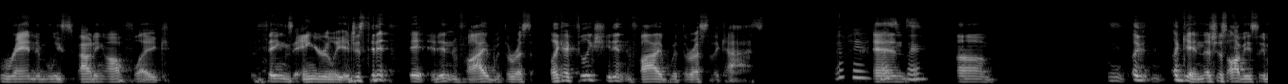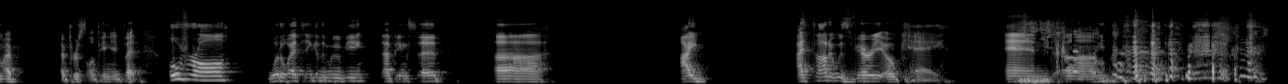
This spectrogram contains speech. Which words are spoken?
randomly spouting off, like, things angrily. It just didn't fit. It didn't vibe with the rest like, I feel like she didn't vibe with the rest of the cast. Okay, that's And, fair. um, again, that's just obviously my my personal opinion, but overall, what do I think of the movie? That being said, uh, I I thought it was very okay. And, um,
